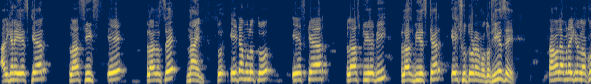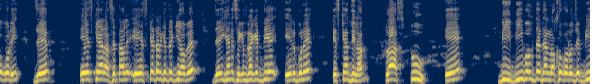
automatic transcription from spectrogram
আর এখানে square plus six a plus হচ্ছে নাইন তো এটা মূলত a square plus two a b plus b square এই সূত্রটার মতো, ঠিক আছে? তাহলে আমরা এখানে লক্ষ্য করি যে এ স্কোয়ার আছে, তাহলে এ স্কোয়ারটার ক্ষেত্রে কি হবে? যে এইখানে সেকেন্ড ব্র্যাকেট দিয়ে এর উপরে স্কোয়ার দিলাম plus two a b b বলতে লক্ষ্য করো যে বি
